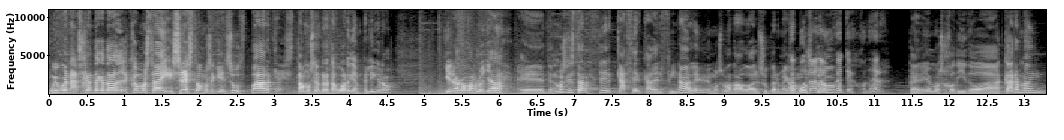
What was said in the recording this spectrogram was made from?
Muy buenas, gente, ¿qué tal? ¿Cómo estáis? Estamos aquí en South Park, estamos en retaguardia en peligro Quiero acabarlo ya eh, Tenemos que estar cerca, cerca del final, ¿eh? Hemos matado al super mega monstruo joder. También hemos jodido a Carman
